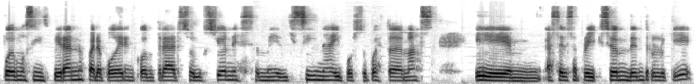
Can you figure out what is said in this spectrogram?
podemos inspirarnos para poder encontrar soluciones, medicina y por supuesto además eh, hacer esa proyección dentro de lo que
